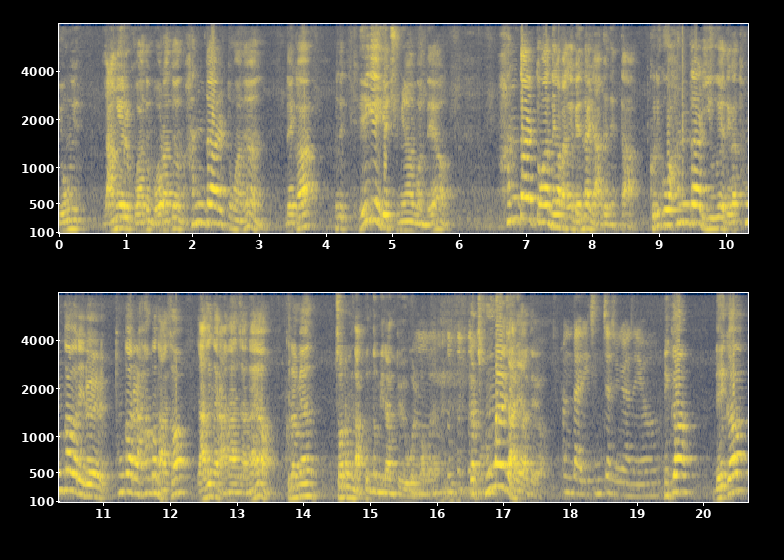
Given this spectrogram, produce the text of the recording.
용 양해를 구하든 뭐라든 한 달 동안은 내가 근데 되게 이게 중요한 건데요. 한 달 동안 내가 만약에 맨날 야근했다. 그리고 한 달 이후에 내가 통과 의뢰를 통과를 하고 나서 야근을 안 하잖아요. 그러면 저놈 나쁜 놈이란 또 욕을 먹어요. 그러니까 정말 잘해야 돼요. 한 달이 진짜 중요하네요. 그러니까 내가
